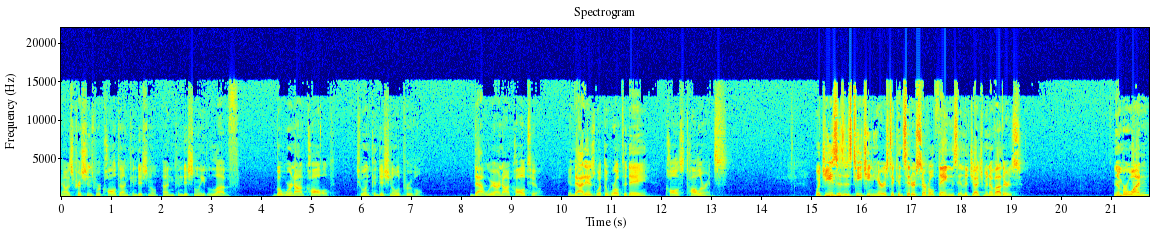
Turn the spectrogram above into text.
Now, as Christians, we're called to unconditional, unconditionally love, but we're not called to unconditional approval. That we are not called to. And that is what the world today calls tolerance. What Jesus is teaching here is to consider several things in the judgment of others. Number one,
